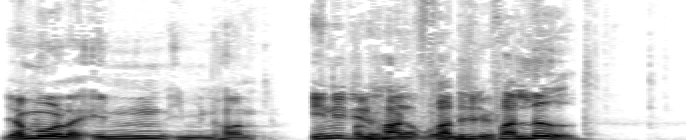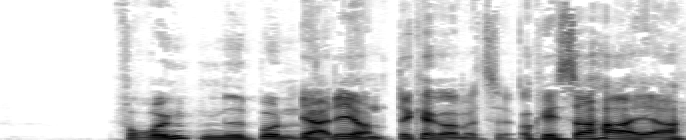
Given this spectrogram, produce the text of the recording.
Jeg måler inden i min hånd. Inde i Fra din hånd, fra, det, fra ledet. For rynken nede i bunden. Ja, det er ondt. Det kan jeg godt med til. Okay, så har jeg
